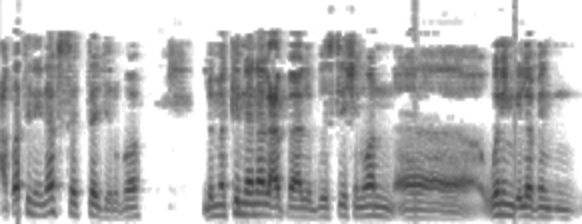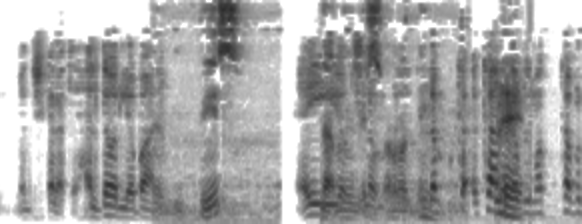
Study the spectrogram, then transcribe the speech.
أعطتني نفس التجربة لما كنا نلعب على البلاي ستيشن 1 Winning 11 ما أدري إيش قلعته الدوري الياباني. بيس؟ إيوه كان إيه. قبل ما قبل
